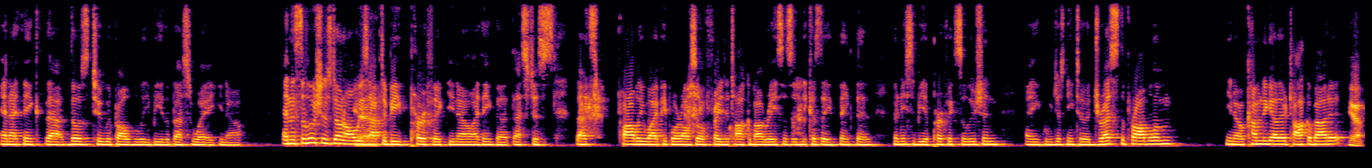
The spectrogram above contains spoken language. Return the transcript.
And i think that those two would probably be the best way you know and the solutions don't always yeah. have to be perfect you know? I think that that's just that's probably why people are also afraid to talk about racism because they think that there needs to be a perfect solution. I think we just need to address the problem you know come together talk about it. Yeah.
